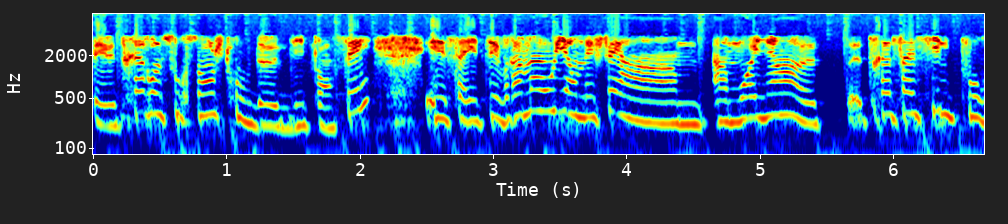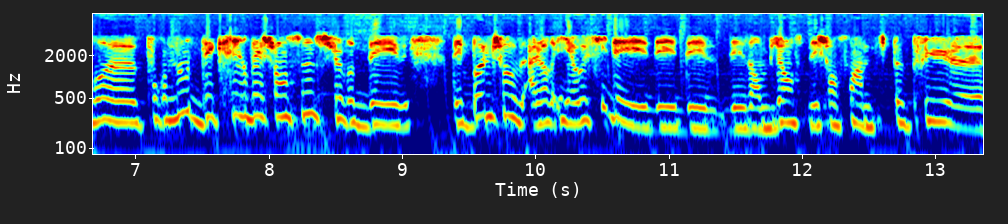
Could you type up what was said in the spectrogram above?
c'est très ressourçant, je trouve, d'y penser. Et ça a été vraiment, oui, en effet, un, moyen euh, très facile pour euh, pour nous d'écrire des chansons sur des bonnes choses. Alors, il y a aussi des des, ambiances, des chansons un petit peu plus euh,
